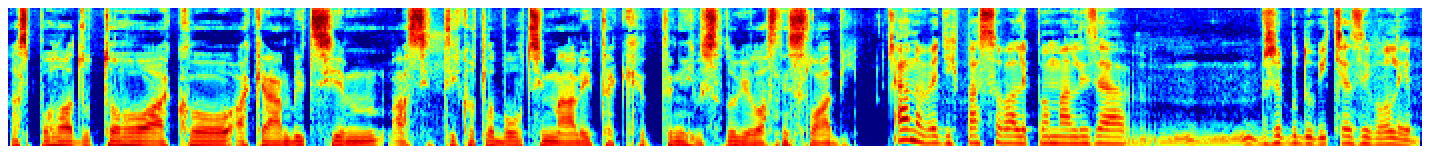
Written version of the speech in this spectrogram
a z pohľadu toho, ako, aké ambície asi tí kotlebovci mali, tak ten ich výsledok je vlastne slabý. Áno, veď ich pasovali pomaly za, že budú vyťazí volieb.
